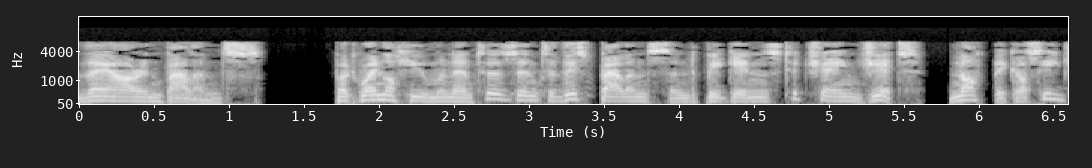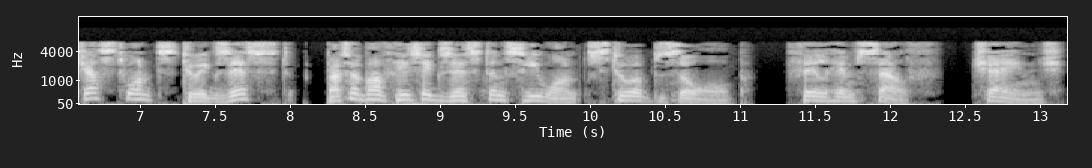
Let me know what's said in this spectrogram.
They are in balance. But when a human enters into this balance and begins to change it, not because he just wants to exist, but above his existence he wants to absorb, fill himself, change,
